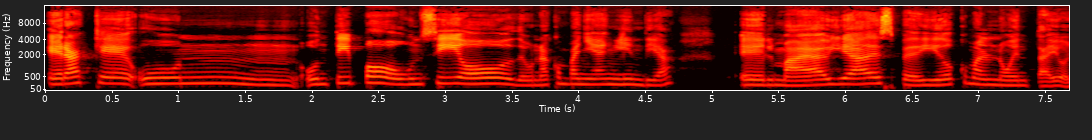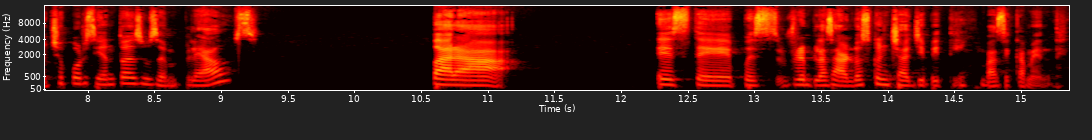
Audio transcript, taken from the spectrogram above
era que un, un tipo, un CEO de una compañía en India, el MAE había despedido como el 98% de sus empleados para, este, pues, reemplazarlos con ChatGPT, básicamente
